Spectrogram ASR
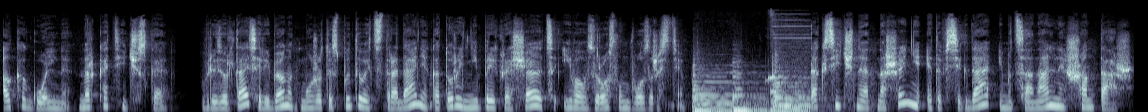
алкогольная, наркотическая. В результате ребенок может испытывать страдания, которые не прекращаются и во взрослом возрасте. Токсичные отношения – это всегда эмоциональный шантаж,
